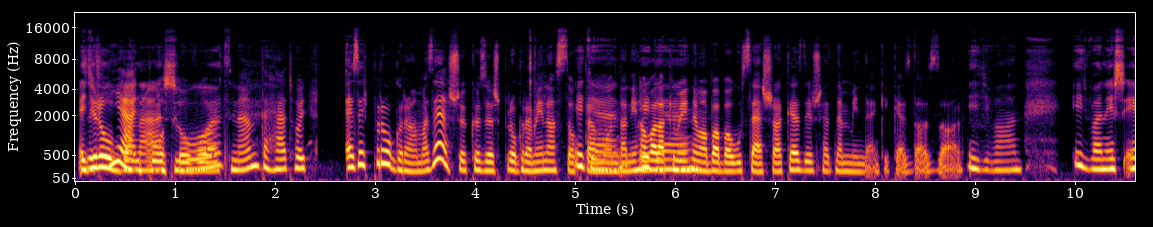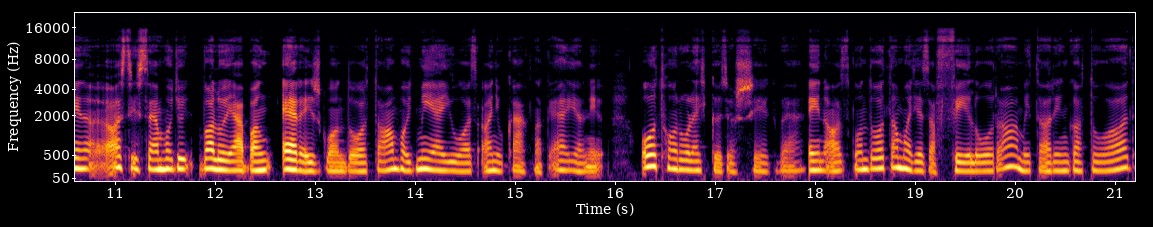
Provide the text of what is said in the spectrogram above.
egy, egy robbanás volt. volt. nem? Tehát, hogy Ez egy program, az első közös program, én azt szoktam igen, mondani, ha igen. valaki még nem a babaúszással kezd, és hát nem mindenki kezd azzal. Így van. Így van, és én azt hiszem, hogy valójában erre is gondoltam, hogy milyen jó az anyukáknak eljönni otthonról egy közösségbe. Én azt gondoltam, hogy ez a fél óra, amit a ringató ad,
